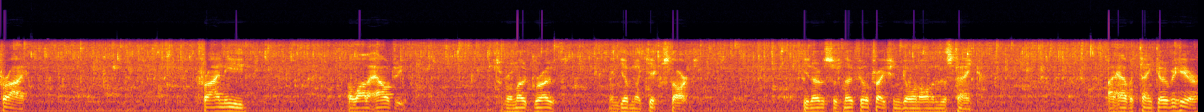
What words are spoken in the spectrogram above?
fry. Fry need a lot of algae to promote growth and give them a kick start. You notice there's no filtration going on in this tank. I have a tank over here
